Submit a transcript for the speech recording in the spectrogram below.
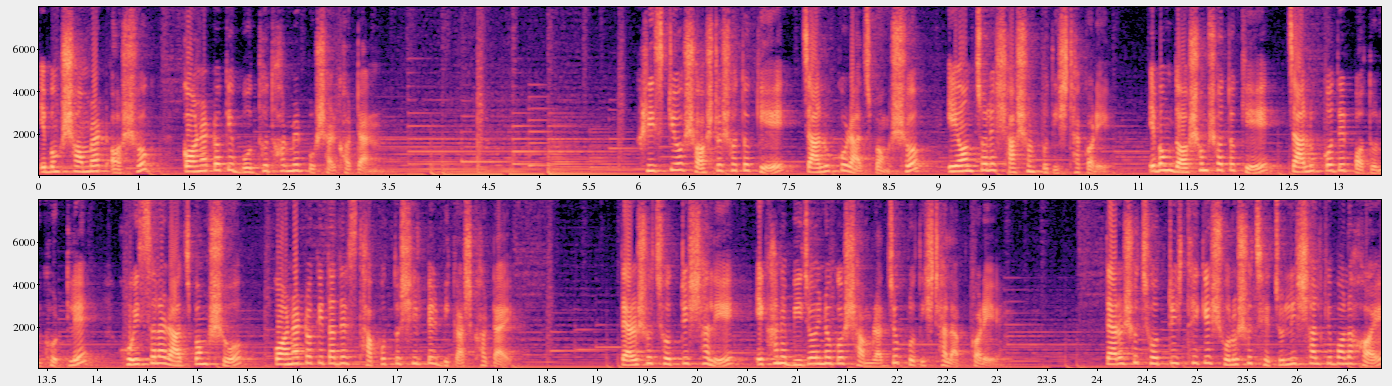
এবং সম্রাট অশোক কর্ণাটকে বৌদ্ধ ধর্মের প্রসার ঘটান। খ্রিস্টীয় ষষ্ঠ শতকে চালুক্য রাজবংশ এ অঞ্চলে শাসন প্রতিষ্ঠা করে এবং দশম শতকে চালুক্যদের পতন ঘটলে হৈসালা রাজবংশ কর্ণাটকে তাদের স্থাপত্য শিল্পের বিকাশ ঘটায়। তেরোশো সালে এখানে বিজয়নগর সাম্রাজ্য প্রতিষ্ঠা লাভ করে। তেরোশো থেকে ষোলোশো সালকে বলা হয়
